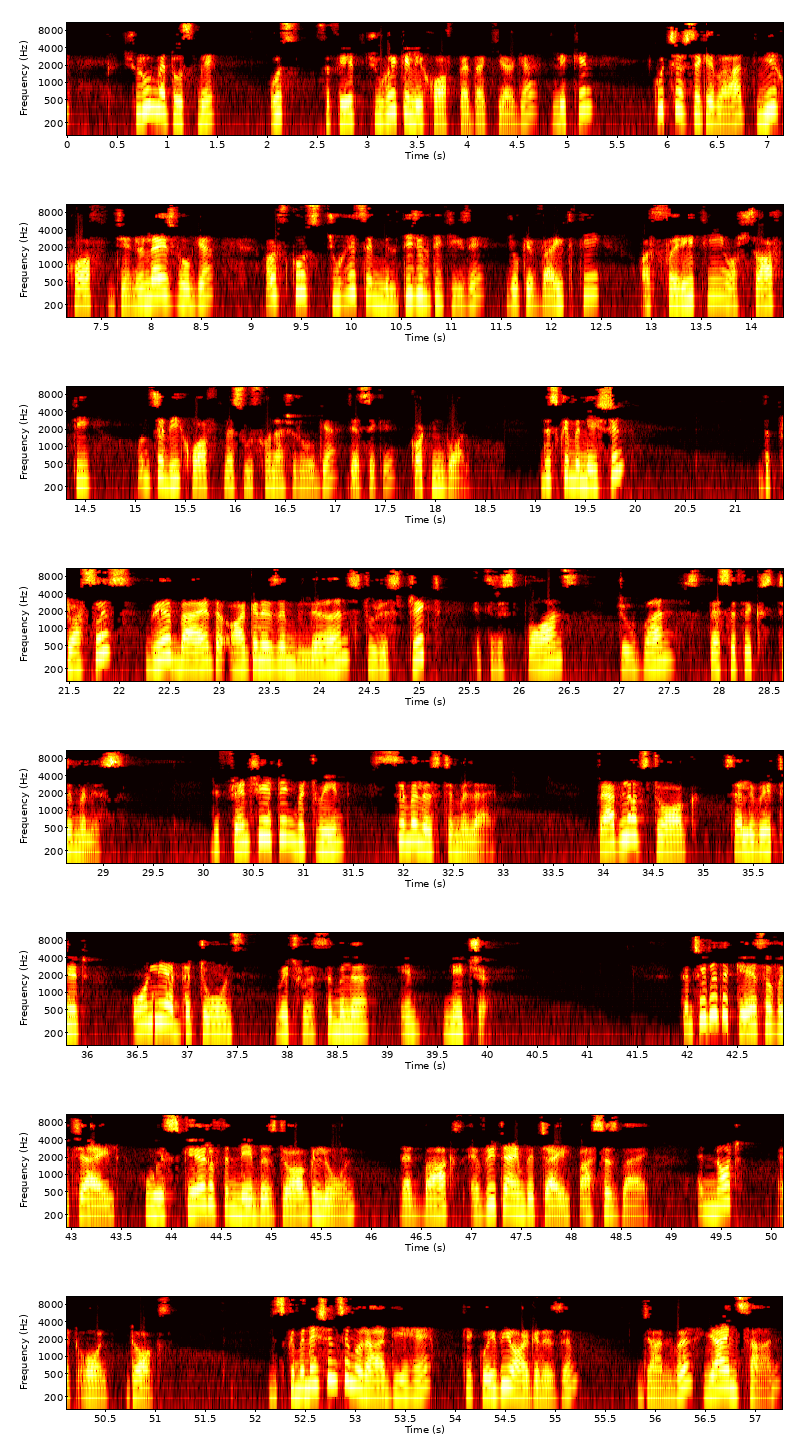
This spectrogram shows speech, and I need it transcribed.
شروع میں تو اس میں اس سفید چوہے کے لیے خوف پیدا کیا گیا لیکن کچھ عرصے کے بعد یہ خوف جنرلائز ہو گیا اور اس کو اس چوہے سے ملتی جلتی چیزیں جو کہ وائٹ تھی اور فری تھیں اور سافٹ تھی ان سے بھی خوف محسوس ہونا شروع ہو گیا جیسے کہ cotton ball discrimination the process where by the organism learns to restrict its response to one specific stimulus differentiating between similar Pavlov's dog salivated only at the tones which are consider child passes by not at all dogs discrimination سے مراد یہ ہے کہ کوئی بھی organism جانور یا انسان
